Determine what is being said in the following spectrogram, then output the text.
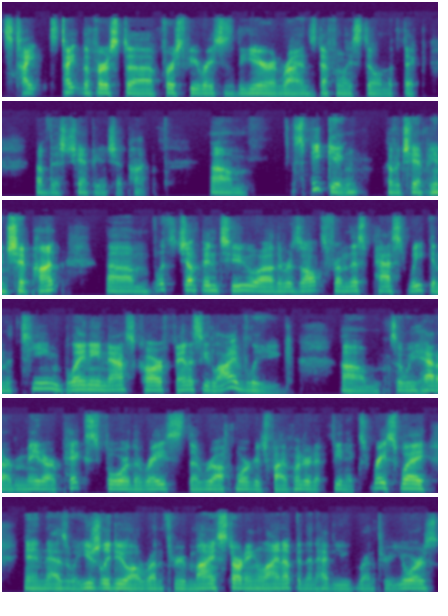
it's tight. It's tight the first uh, first few races of the year, and Ryan's definitely still in the thick of this championship hunt. Um, speaking of a championship hunt, um, let's jump into uh, the results from this past week in the Team Blaney NASCAR Fantasy Live League. Um, so we had our made our picks for the race, the Ruoff Mortgage 500 at Phoenix Raceway, and as we usually do, I'll run through my starting lineup and then have you run through yours.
